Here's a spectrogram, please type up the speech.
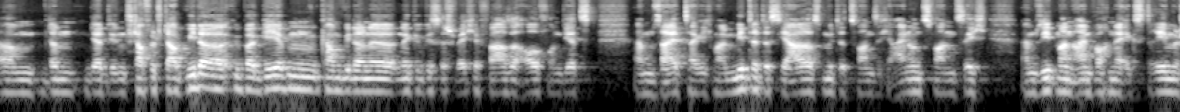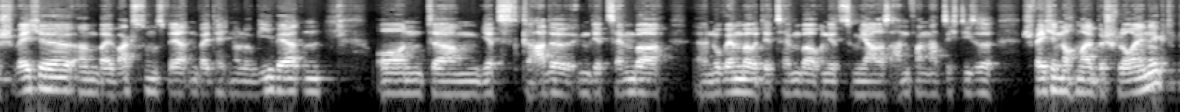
ähm, dann ja den Staffelstab wieder übergeben, kam wieder eine, eine gewisse Schwächephase auf und jetzt ähm, seit, sage ich mal, Mitte des Jahres, Mitte 2021, ähm, sieht man einfach eine extreme Schwäche ähm, bei Wachstumswerten, bei Technologiewerten. Und ähm, jetzt gerade im Dezember, äh, November, Dezember und jetzt zum Jahresanfang hat sich diese Schwäche nochmal beschleunigt.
